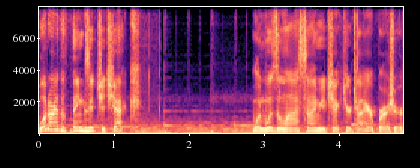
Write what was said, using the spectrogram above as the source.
what are the things that you check? When was the last time you checked your tire pressure?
